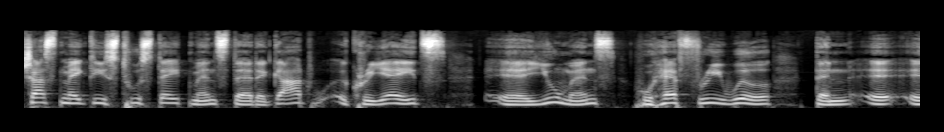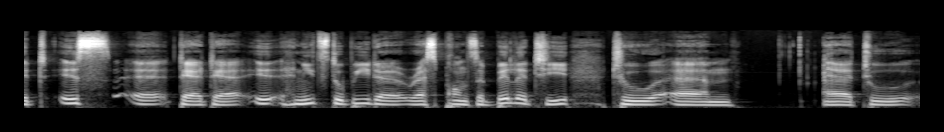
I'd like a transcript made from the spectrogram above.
just make these two statements that a god creates uh, humans who have free will then it is uh, there there needs to be the responsibility to um, uh, to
